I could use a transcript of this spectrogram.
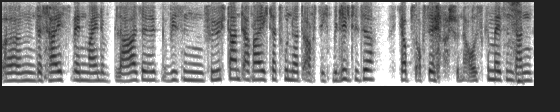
Ähm, das heißt, wenn meine Blase einen gewissen Füllstand erreicht hat, 180 Milliliter ich habe es auch selber schon ausgemessen, dann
